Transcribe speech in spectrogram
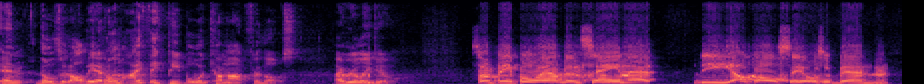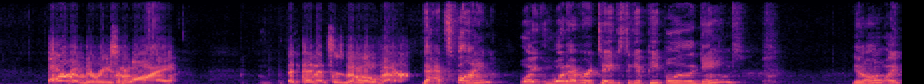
and those would all be at home. I think people would come out for those. I really do. Some people have been saying that the alcohol sales have been part of the reason why attendance has been a little better. that's fine. Like whatever it takes to get people to the games. You know, like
